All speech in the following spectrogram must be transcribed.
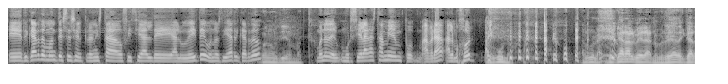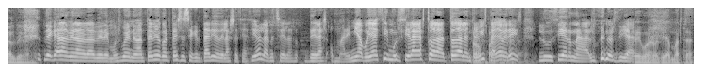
Eh, Ricardo Montes es el cronista oficial de Aludeite. Buenos días, Ricardo. Buenos días, Marta. Bueno, de murciélagas también habrá, a lo mejor. Alguna. Alguna. De cara al verano, pero ya de cara al verano. De cara al verano las veremos. Bueno, Antonio Cortés es secretario de la asociación, la noche de las... De las oh, madre mía, voy a decir murciélagas toda la, toda la entrevista, ya veréis. Lucierna, buenos días. Muy buenos días, Marta.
